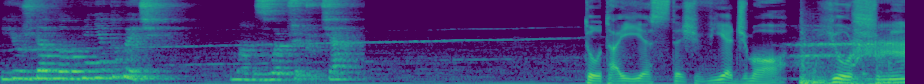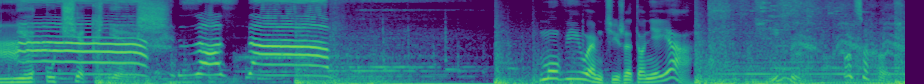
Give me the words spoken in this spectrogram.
Już dawno powinien tu być. Mam złe przeczucia. Tutaj jesteś, wiedźmo. Już mi nie uciekniesz. Zostaw! Mówiłem ci, że to nie ja. Dziwne. O co chodzi?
